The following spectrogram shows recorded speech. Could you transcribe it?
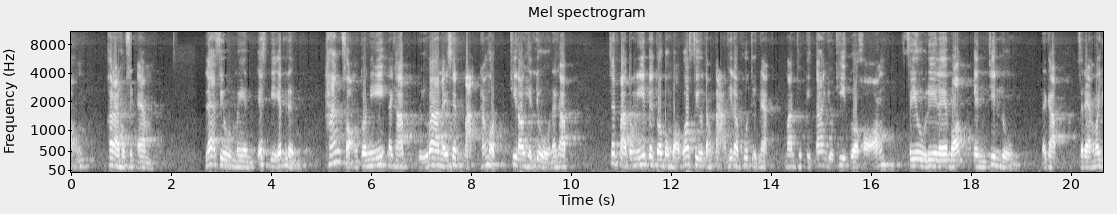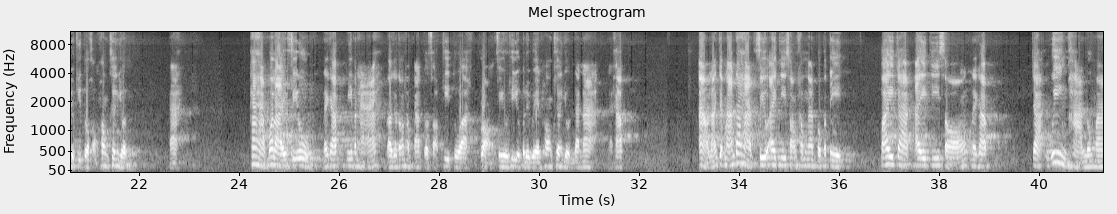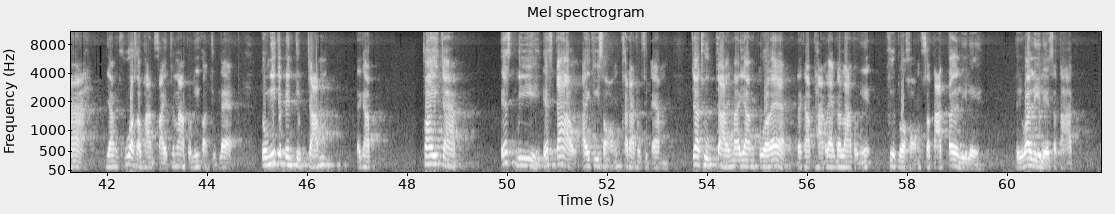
ขนาด 60 แอมป์ และฟิลเมน SBF 1 ทั้ง 2 ตัวนี้นะครับ หรือว่าในเส้นปะทั้งหมดที่เราเห็นอยู่นะครับ เส้นปะตรงนี้เป็นตัวบ่งบอกว่าฟิลต่างๆ ที่เราพูดถึงเนี่ย มันถูกติดตั้งอยู่ที่ตัวของฟิลรีเลย์บ็อกเอนจินรูมนะครับ แสดงว่าอยู่ที่ตัวของห้องเครื่องยนต์นะ ถ้าหากเมื่อไรฟิลนะครับมีปัญหาเราจะต้องทำการตรวจสอบที่ตัวกล่องฟิลที่อยู่บริเวณห้องเครื่องยนต์ด้านหน้านะครับอ้าวหลังจากนั้นถ้าหากฟิล IG2 ทำงานปกติ ไฟจาก IG2 นะครับ จะวิ่งผ่านลงมายังขั้วสะพานไฟข้างล่างตรงนี้ก่อนจุดแรก ตรงนี้จะเป็นจุดจัมป์นะครับ ไฟจาก SB F9 IG2 ขนาด 60 แอมป์ จะถูกจ่ายมายังตัวแรกนะครับ ทางแรกด้านล่างตรงนี้ คือตัวของ Starter Relay หรือว่า Relay Start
